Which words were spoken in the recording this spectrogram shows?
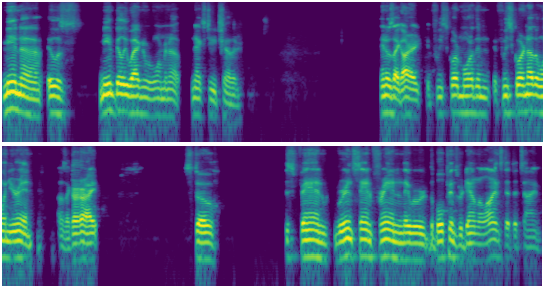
Me and uh, it was me and Billy Wagner were warming up next to each other. And it was like, all right, if we score more than if we score another one, you're in. I was like, all right. So this fan, we're in San Fran and they were the bullpens were down the lines at the time.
